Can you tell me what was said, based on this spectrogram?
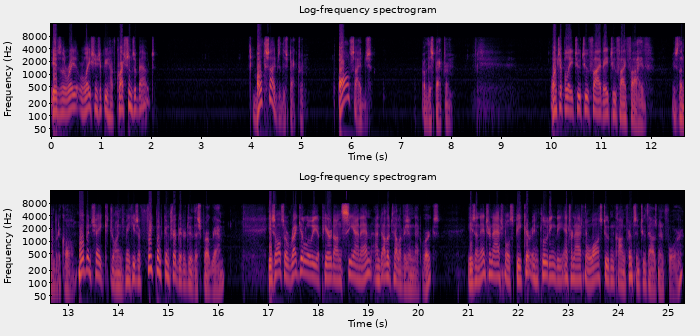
Is the relationship you have questions about? Both sides of the spectrum. All sides of the spectrum. 1 225 8255 is the number to call. Mubin Sheikh joins me. He's a frequent contributor to this program. He's also regularly appeared on CNN and other television networks. He's an international speaker, including the International Law Student Conference in 2004.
